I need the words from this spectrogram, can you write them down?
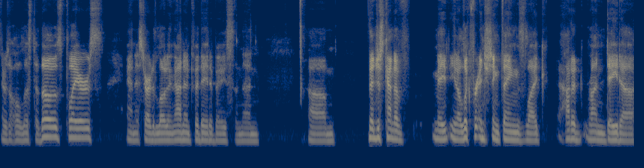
there's a whole list of those players. And I started loading that into a database, and then um, then just kind of made you know look for interesting things like how to run data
